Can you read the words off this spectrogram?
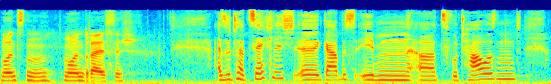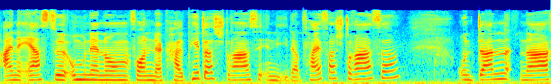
1939? Also tatsächlich äh, gab es eben äh, 2000 eine erste Umbenennung von der Karl-Peters-Straße in die Ida-Pfeiffer-Straße. Und dann nach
